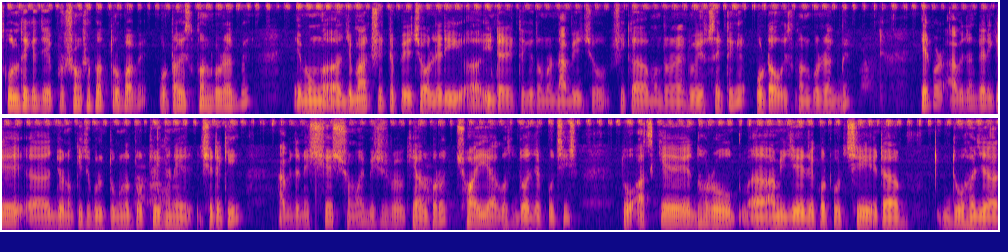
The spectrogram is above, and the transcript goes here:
স্কুল থেকে যে প্রশংসাপত্র পাবে, ওটাও স্ক্যান করে রাখবে। এবং যে মার্কশিটটা পেয়েছ অলরেডি ইন্টারনেট থেকে তোমরা নামিয়েছো, শিক্ষা মন্ত্রণালয়ের ওয়েবসাইট থেকে, ওটাও স্ক্যান করে রাখবে। এরপর আবেদনকারীকে জন্য কিছু গুরুত্বপূর্ণ তথ্য এখানে, সেটা কি? আবেদনের শেষ সময়, বিশেষভাবে খেয়াল করো, ছয়ই আগস্ট দু হাজার পঁচিশ। তো আজকে ধরো আমি যে রেকর্ড করছি, এটা দু হাজার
